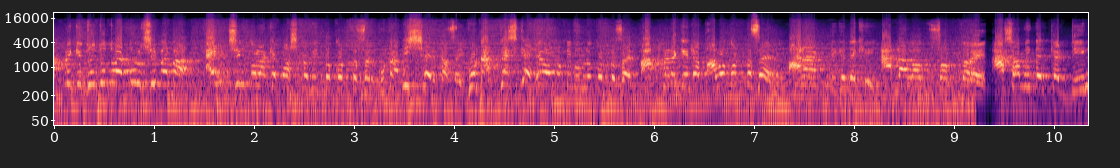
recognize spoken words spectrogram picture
আপনি কি দুদুতলা তুলসী পাতা? আইন শৃঙ্খলাকে প্রশ্নবিদ্ধ করতেছেন গোটা বিশ্বের কাছে, গোটা দেশকে হেয় প্রতিপন্ন করতেছেন। আপনারা কি এটা ভালো করতেছেন? আর একদিকে দেখি আদালত চত্বরে আসামিদেরকে ডিম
